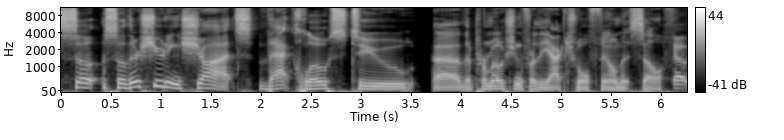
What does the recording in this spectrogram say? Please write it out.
So so they're shooting shots that close to uh, the promotion for the actual film itself. Uh,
